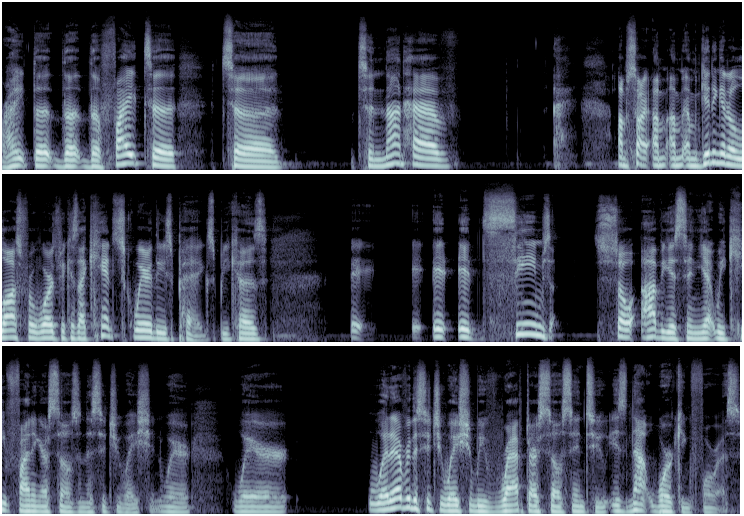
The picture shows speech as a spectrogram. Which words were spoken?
right? The the the fight to to to not have I'm sorry, I'm, I'm, I'm getting at a loss for words because I can't square these pegs because it, it it seems so obvious and yet we keep finding ourselves in this situation where where whatever the situation we've wrapped ourselves into is not working for us.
